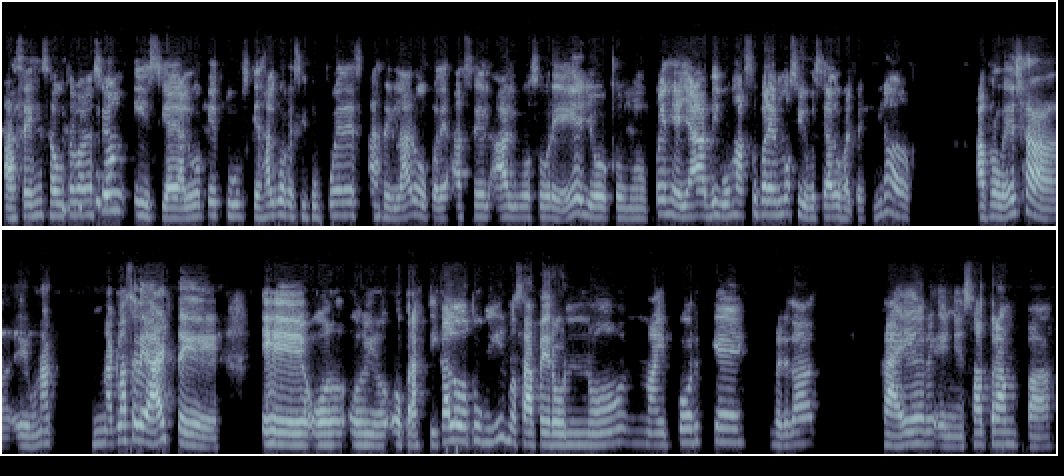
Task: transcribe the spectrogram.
haces esa autoevaluación y si hay algo que tú, que es algo que si tú puedes arreglar o puedes hacer algo sobre ello, como pues ella dibuja súper hermoso y yo quisiera dibujar, pues mira, aprovecha eh, una, una, clase de arte eh, o, o, o, practícalo tú mismo, o sea, pero no, no hay por qué, ¿verdad? caer en esa trampa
